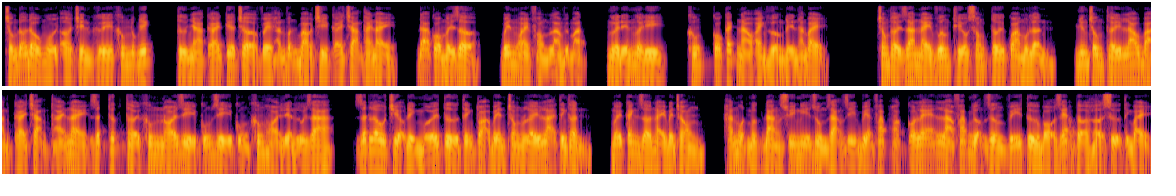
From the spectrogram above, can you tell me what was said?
chống đỡ đầu ngồi ở trên ghế không nhúc nhích, từ nhà cái kia trở về hắn vẫn bảo trì cái trạng thái này, đã có mấy giờ, bên ngoài phòng làm việc mặt, người đến người đi, không có cách nào ảnh hưởng đến hắn bảy. Trong thời gian này Vương Thiếu Song tới qua một lần, nhưng trông thấy lao bản cái trạng thái này rất thức thời không nói gì cũng gì cũng không hỏi liền lui ra, rất lâu Triệu Đình mới từ tĩnh tọa bên trong lấy lại tinh thần, mấy canh giờ này bên trong, hắn một mực đang suy nghĩ dùng dạng gì biện pháp hoặc có lẽ là pháp nhượng Dương Vĩ từ bỏ dép tờ hở sự tình bày.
